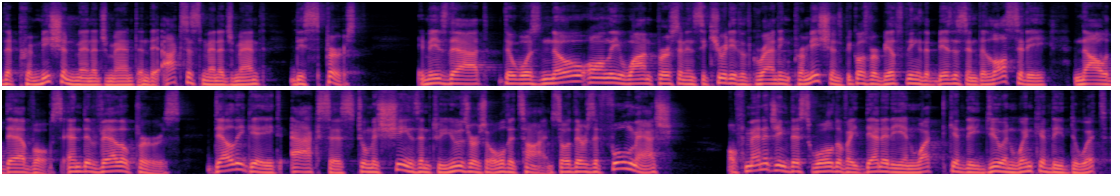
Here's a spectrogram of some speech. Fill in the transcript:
the permission management and the access management dispersed. It means that there was no only one person in security that granting permissions because we're building the business in velocity. Now DevOps and developers delegate access to machines and to users all the time. So there's a full mesh of managing this world of identity and what can they do and when can they do it.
